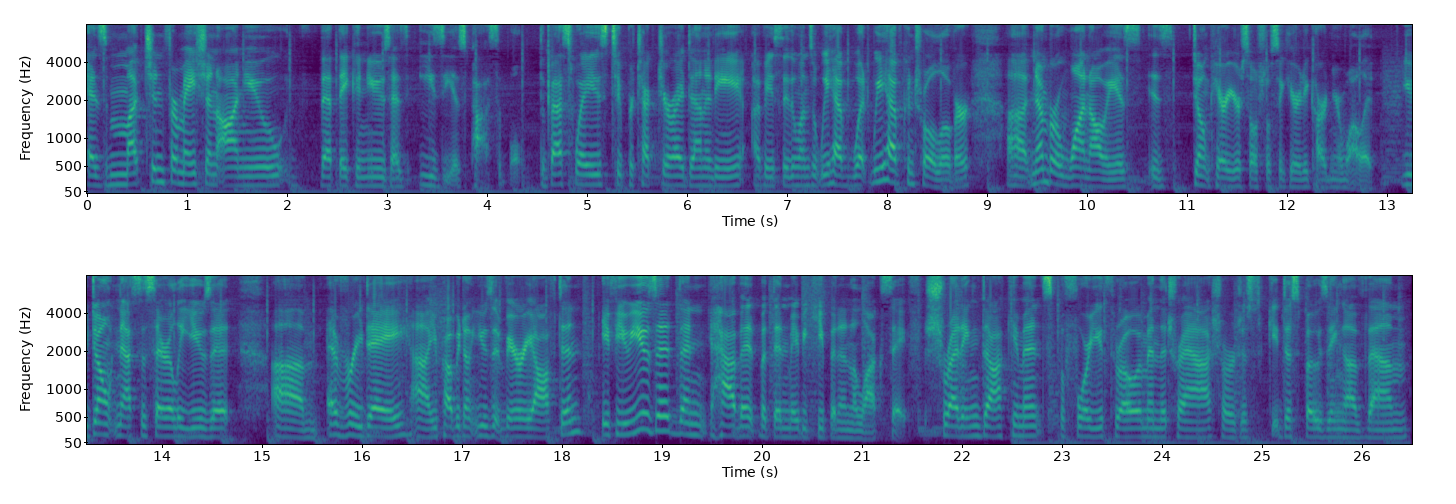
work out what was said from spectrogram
as much information on you that they can use as easy as possible. The best ways to protect your identity, obviously the ones that we have, what we have control over, uh, number one always is don't carry your social security card in your wallet. You don't necessarily use it um, every day. Uh, you probably don't use it very often. If you use it, then have it, but then maybe keep it in a locked safe. Shredding documents before you throw them in the trash or just disposing of them.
